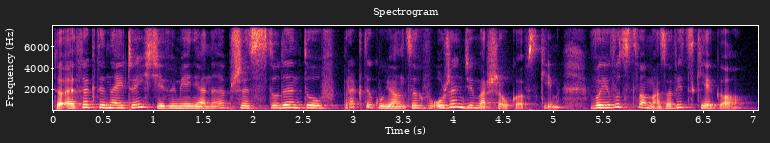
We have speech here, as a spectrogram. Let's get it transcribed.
To efekty najczęściej wymieniane przez studentów praktykujących w Urzędzie Marszałkowskim Województwa Mazowieckiego.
